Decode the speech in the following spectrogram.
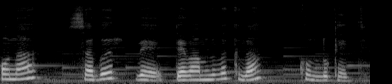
ona sabır ve devamlılıkla kulluk et.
